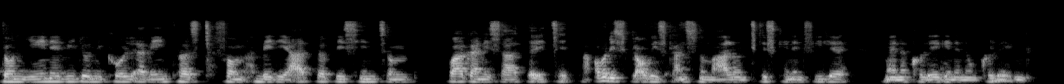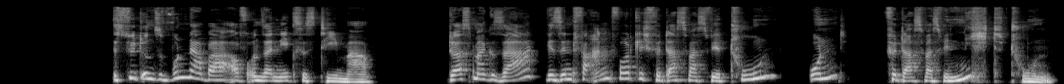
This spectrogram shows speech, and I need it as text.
dann jene, wie du Nicole erwähnt hast, vom Mediator bis hin zum Organisator etc. Aber das, glaube ich, ist ganz normal und das kennen viele meiner Kolleginnen und Kollegen. Es führt uns wunderbar auf unser nächstes Thema. Du hast mal gesagt, wir sind verantwortlich für das, was wir tun und für das, was wir nicht tun.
